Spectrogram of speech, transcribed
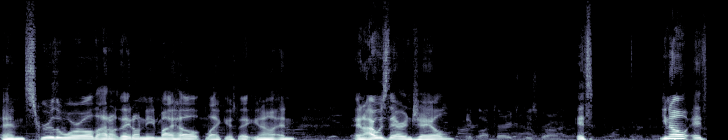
and screw the world. I don't. They don't need my help. Like if they, you know, and and I was there in jail. Takes a lot of courage to be strong. It's, you know, it's.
